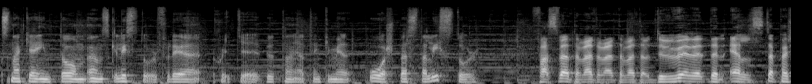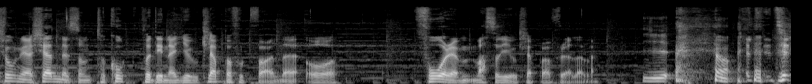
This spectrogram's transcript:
snackar jag inte om önskelistor, för det skiter jag i, utan jag tänker mer årsbästa listor. Fast vänta, vänta, vänta, vänta. Du är den äldsta personen jag känner som tar kort på dina julklappar fortfarande och får en massa julklappar av föräldrarna. Ja. Du,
